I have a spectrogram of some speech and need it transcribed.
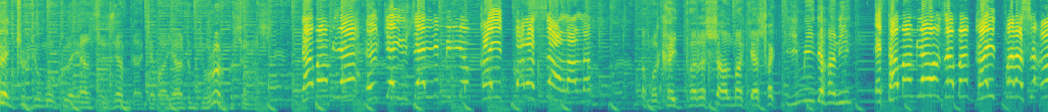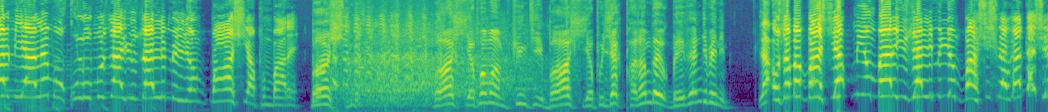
Ben çocuğumu okula yazdıracağım da acaba yardımcı olur musunuz? Tamam la önce 150 milyon kayıt parası alalım. Ama kayıt parası almak yasak değil miydi hani? E tamam la o zaman kayıt parası almayalım okulumuza 150 milyon bağış yapın bari. Bağış mı? Bağış yapamam çünkü bağış yapacak param da yok beyefendi benim. La o zaman 150 milyon bahşiş ver kardeşim.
